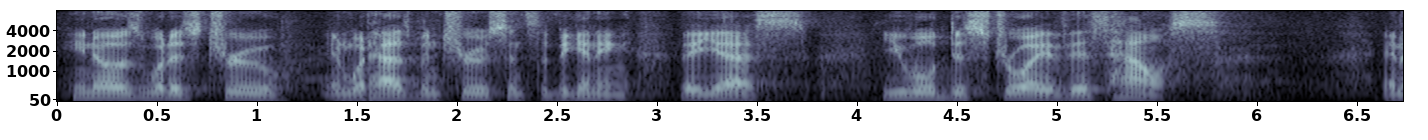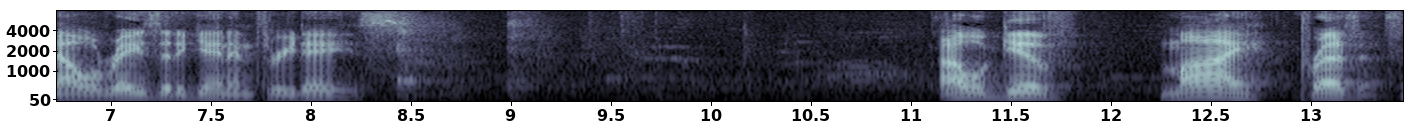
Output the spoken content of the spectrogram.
he knows what is true and what has been true since the beginning that yes, you will destroy this house and I will raise it again in three days. I will give my presence,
